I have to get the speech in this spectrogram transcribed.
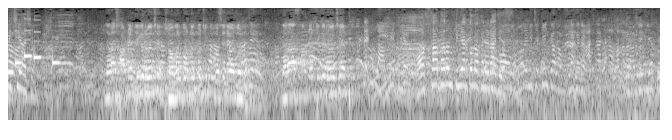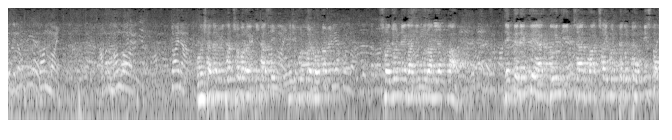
পিছিয়ে আছে। যারা সামনের দিকে রয়েছেন সকলকে অনুরোধ করছি একটু বসে যাওয়ার জন্য। যারা সামনের দিকে রয়েছেন অসাধারণ ক্লিয়ার করল ওখানে রাজেশ। বলের নিচে কিং কালাম দেখা যাক। লাভলি ক্লিয়ার করে দিল। তন্ময় আবার মঙ্গল মহিষাদল বিধানসভার ঐতিহাসিক মিনি ফুটবল টুর্নামেন্ট সৌজন্যে গাজীপুর ক্লাব। দেখতে দেখতে এক দুই তিন চার পাঁচ ছয় করতে করতে উনিশতম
